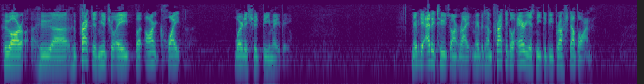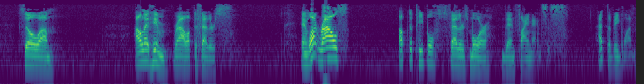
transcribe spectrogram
who are, who, uh, who practice mutual aid but aren't quite where they should be maybe. Maybe the attitudes aren't right. Maybe some practical areas need to be brushed up on. So um, I'll let him rile up the feathers. And what riles up the people's feathers more than finances? That's a big one.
